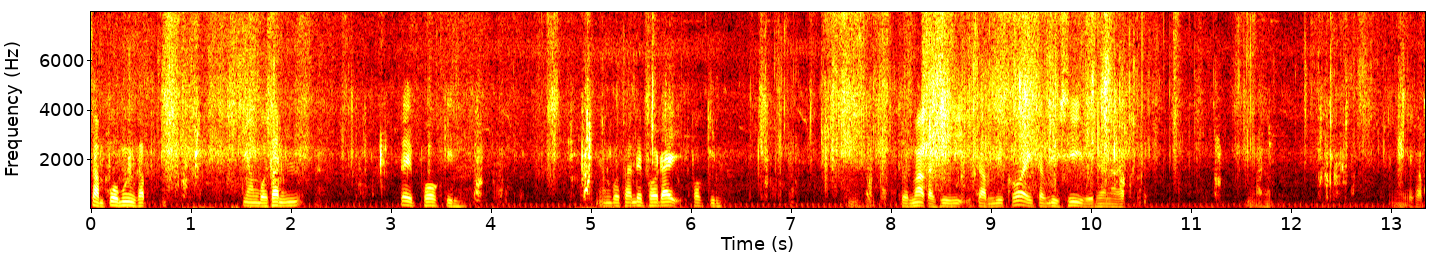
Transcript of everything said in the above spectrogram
สัมปัวมือครับ ยังบ่ทันได้พอกิน ยังบ่ทันได้พอได้พอกิน ส่วนมากก็สิสัมดีก้อยสัมดีซี่อยู่นั่นนะครับนี่ครับนี่ครับ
